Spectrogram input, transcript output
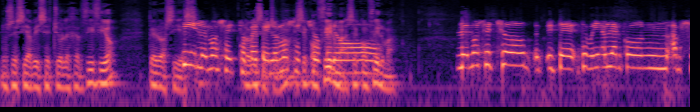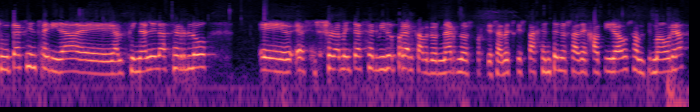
No sé si habéis hecho el ejercicio pero así es. Sí, lo hemos hecho, habéis Pepe, lo ¿no? hemos Y se hecho, confirma pero- se confirma Lo hemos hecho, te, te voy a hablar con absoluta sinceridad. eh, al final el hacerlo eh, solamente ha servido para encabronarnos, porque sabes que esta gente nos ha dejado tirados a última hora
